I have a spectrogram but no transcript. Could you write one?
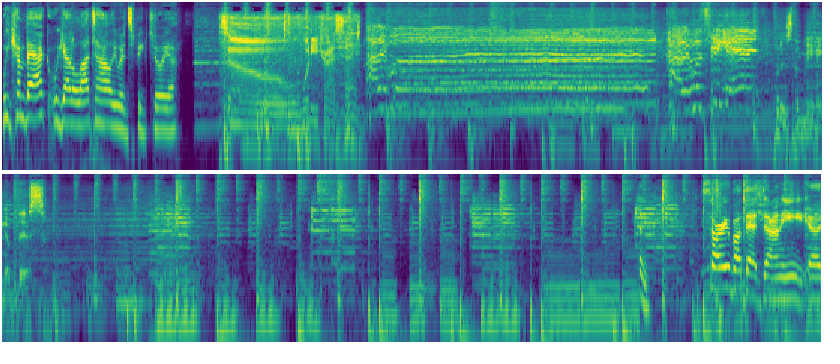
We come back. We got a lot to Hollywood speak, Julia. So, what are you trying to say? Hollywood, Hollywood speaking. What is the meaning of this? Sorry about that, Donnie. Uh,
